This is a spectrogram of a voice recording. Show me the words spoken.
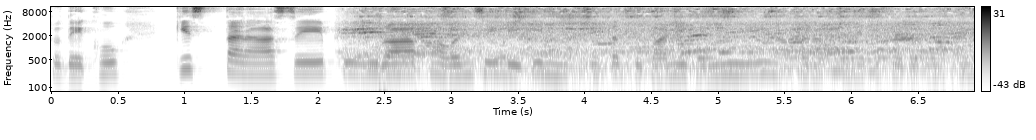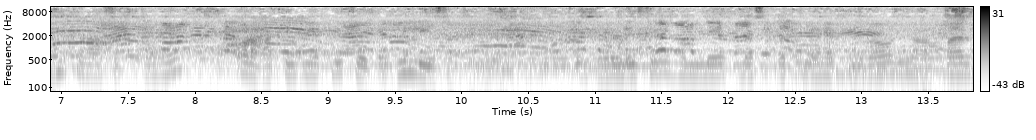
तो देखो किस तरह से पूरा भवन से लेके नीचे तक दुकानें बनी हुई हैं। यहाँ पर आप चाहें तो फोटोग्राफी भी करा सकते हैं और आते हुए अपनी फ़ोटो भी ले सकते हैं। तो घोड़े से हमने अपना सफ़र किया है पूरा और यहाँ पर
